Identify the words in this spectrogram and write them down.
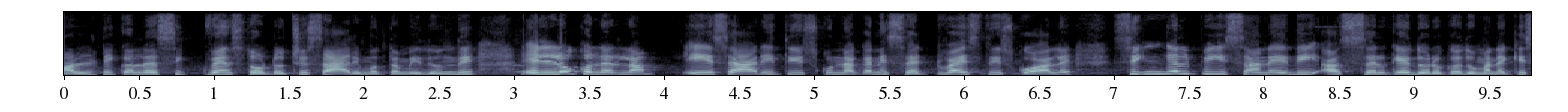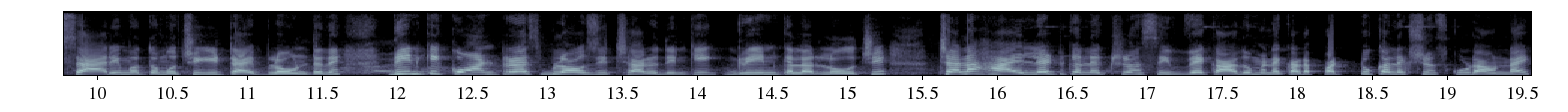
మల్టీ కలర్ సీక్వెన్స్ తోటి వచ్చి శారీ మొత్తం ఇది ఉంది. ఎల్లో కలర్లా ఏ శారీ తీసుకున్నా కానీ సెట్ వైజ్ తీసుకోవాలి. సింగిల్ పీస్ అనేది అస్సలకే దొరకదు మనకి. శారీ మొత్తం వచ్చి ఈ టైప్లో ఉంటుంది. దీనికి కాంట్రాస్ట్ బ్లౌజ్ ఇచ్చారు. దీనికి గ్రీన్ కలర్లో వచ్చి చాలా హైలైట్ కలెక్షన్స్ ఇవే కాదు. మనకి పట్టు కలెక్షన్స్ కూడా ఉన్నాయి.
